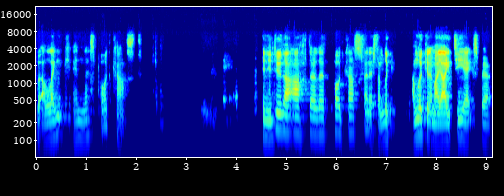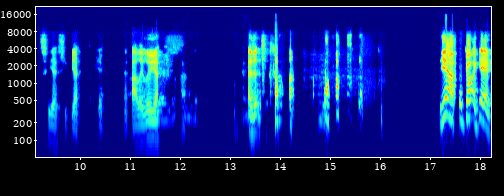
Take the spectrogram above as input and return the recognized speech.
put a link in this podcast. Can you do that after the podcast's finished? I'm looking. I'm looking at my IT experts. Yes, yeah, okay. Hallelujah. yeah, I forgot again.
